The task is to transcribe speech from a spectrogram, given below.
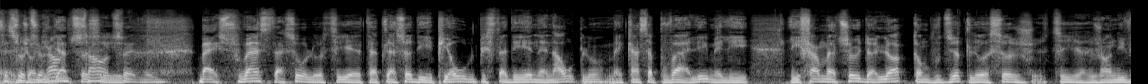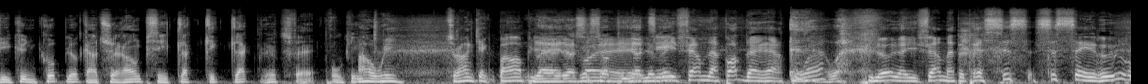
tu Johnny rentres, Depp, ça, c'est- ben souvent c'était ça là, tu sais, t'appelais ça des pioles puis c'était des in and out là, mais quand ça pouvait aller, mais les les fermetures de lock comme vous dites là, ça, je- tu sais, euh, j'en ai vécu une coupe là, quand tu rentres puis c'est clac clic clac, là tu fais ok. Ah oui. Tu rentres quelque part, puis Ben, là, là, gars, ça, puis là, le gars, il ferme la porte derrière toi. Puis là, là, il ferme à peu près six, six serrures.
